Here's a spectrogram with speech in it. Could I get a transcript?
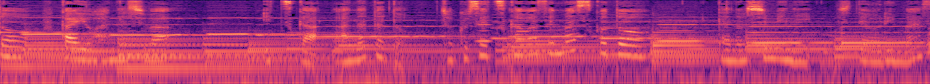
と深いお話はいつかあなたと直接交わせますことを楽しみにしております。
